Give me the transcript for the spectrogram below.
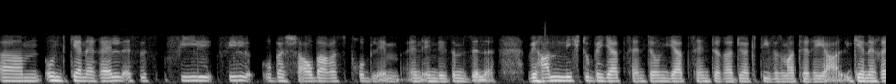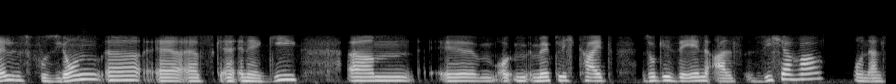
Ähm, und generell ist es viel, viel überschaubares Problem in, in diesem Sinne. Wir haben nicht über Jahrzehnte und Jahrzehnte radioaktives Material. Generell ist Fusion äh, äh, Energie ähm, äh, Möglichkeit so gesehen als sicherer und als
